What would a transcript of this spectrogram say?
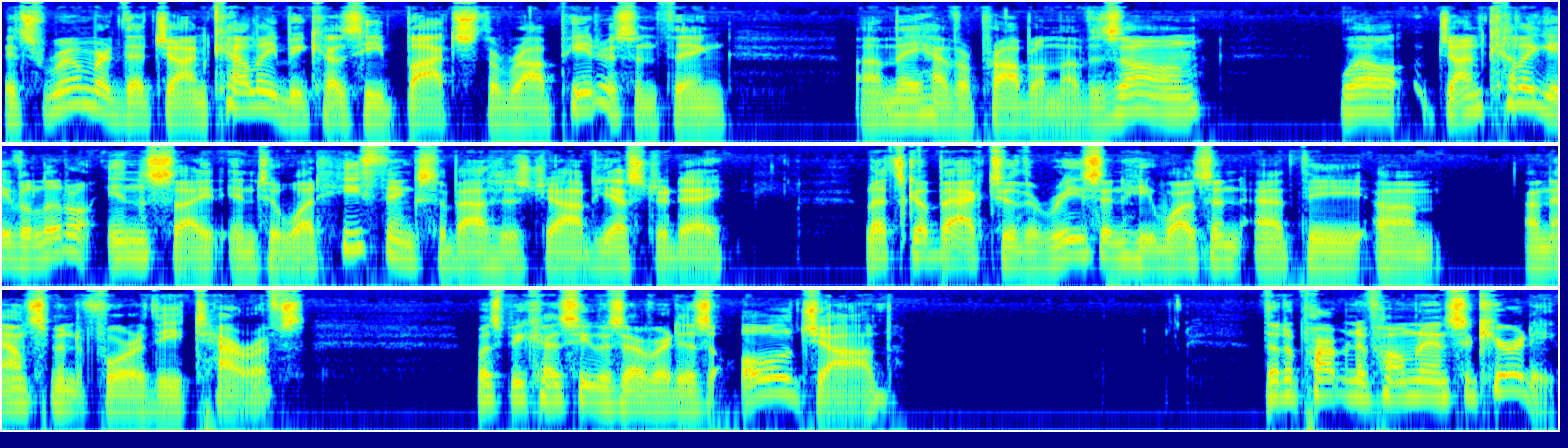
It's rumored that John Kelly, because he botched the Rob Peterson thing, uh, may have a problem of his own. Well, John Kelly gave a little insight into what he thinks about his job yesterday. Let's go back to the reason he wasn't at the um, announcement for the tariffs was because he was over at his old job, the Department of Homeland Security.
